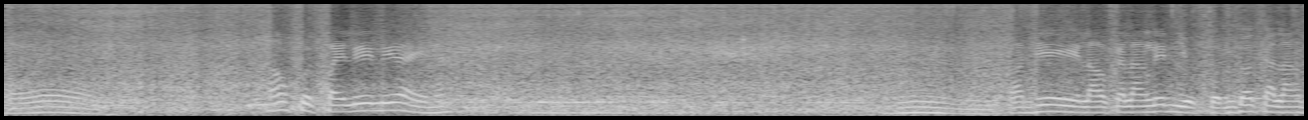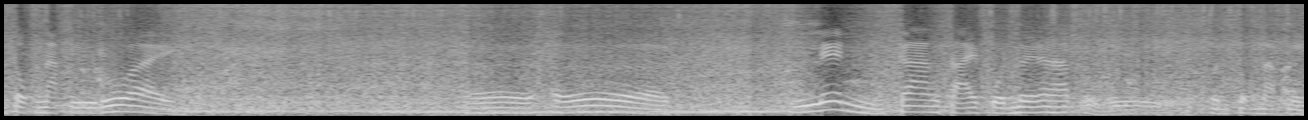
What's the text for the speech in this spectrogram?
เออต้องฝึกไปเรื่อยๆนะอืมตอนที่เรากำลังเล่นอยู่ฝนก็กำลังตกหนักอยู่ด้วย เออ เออ เล่นกลางสายฝนเลยนะครับ โอ้โหฝนตกหนักเลย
